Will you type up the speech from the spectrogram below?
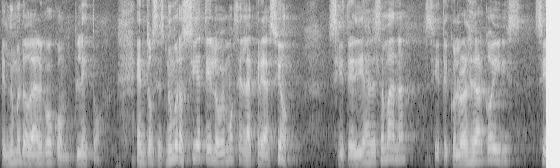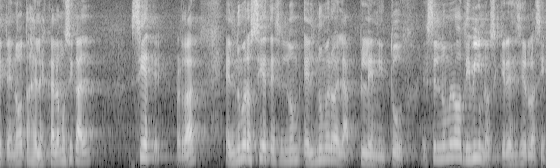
el número de algo completo. Entonces, número siete lo vemos en la creación. Siete días de la semana, siete colores del arco iris, siete notas de la escala musical, siete, ¿verdad? El número siete es el, el número de la plenitud, es el número divino, si quieres decirlo así.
